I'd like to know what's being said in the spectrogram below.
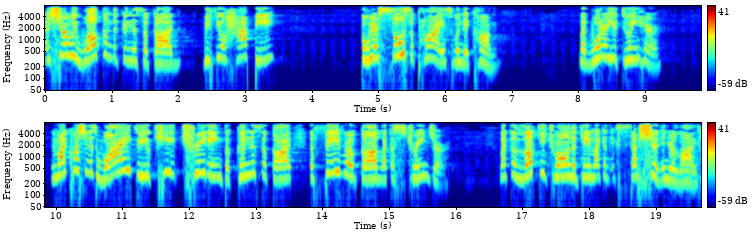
And sure, we welcome the goodness of God. We feel happy, but we are so surprised when they come. Like, what are you doing here? And my question is, why do you keep treating the goodness of God, the favor of God, like a stranger? Like a lucky draw in a game, like an exception in your life.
